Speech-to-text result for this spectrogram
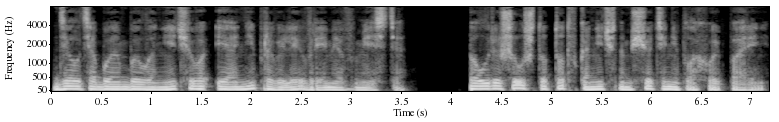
Делать обоим было нечего, и они провели время вместе. Пэл решил, что тот в конечном счете неплохой парень.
